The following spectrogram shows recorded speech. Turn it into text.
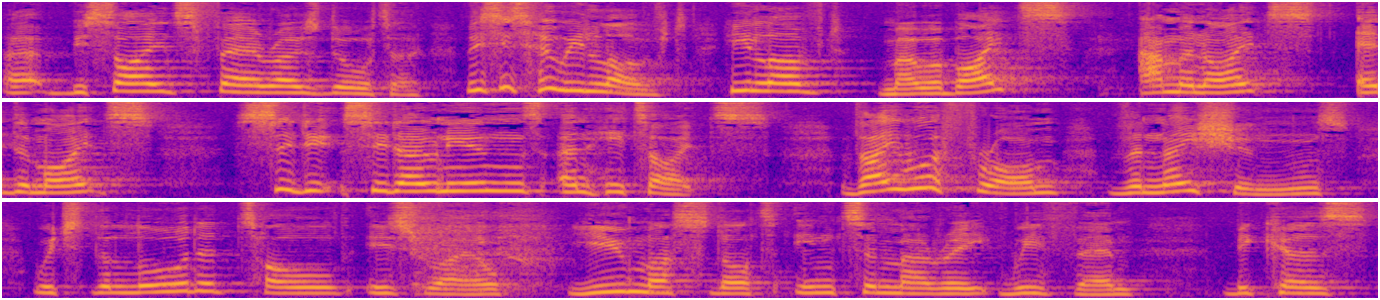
Uh, besides Pharaoh's daughter. This is who he loved. He loved Moabites, Ammonites, Edomites, Sidonians, and Hittites. They were from the nations which the Lord had told Israel, You must not intermarry with them, because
